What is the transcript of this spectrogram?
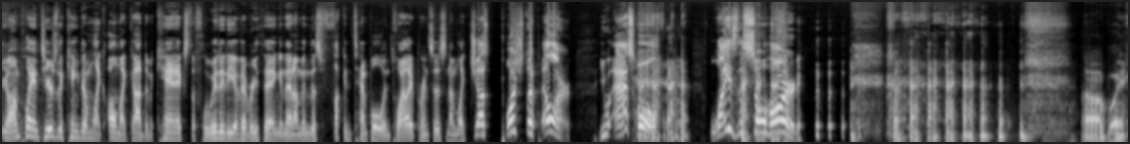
You know, I'm playing Tears of the Kingdom, like, oh my god, the mechanics, the fluidity of everything, and then I'm in this fucking temple in Twilight Princess, and I'm like, just push the pillar, you asshole! Why is this so hard? oh boy.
